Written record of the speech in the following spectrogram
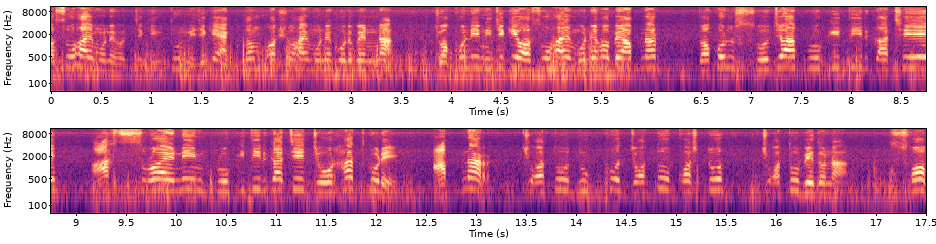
অসহায় মনে হচ্ছে, কিন্তু নিজেকে একদম অসহায় মনে করবেন না। যখনই নিজেকে অসহায় মনে হবে আপনার, তখন সোজা প্রকৃতির কাছে আশ্রয় নিন, প্রকৃতির কাছে জোরহাত করে। আপনার যত দুঃখ, যত কষ্ট, যত বেদনা, সব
